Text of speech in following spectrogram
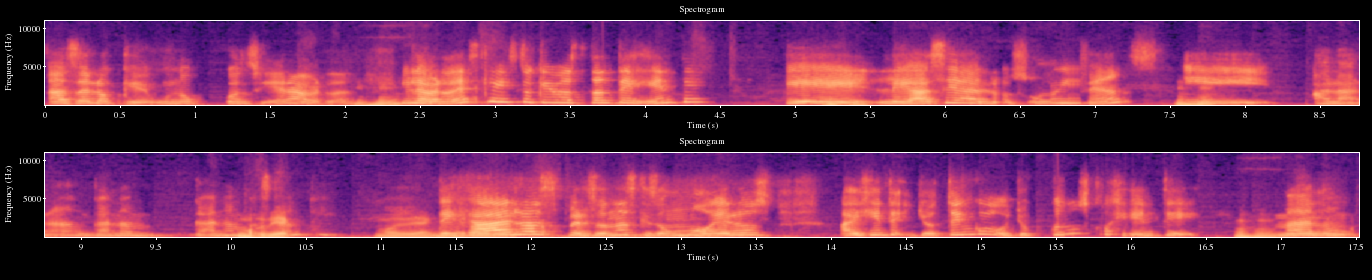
hace lo que uno considera, ¿verdad? ujú. Y la verdad es que he visto que hay bastante gente que le hace a los OnlyFans y a la gran ganan, ganan Muy bien. bastante. Muy bien. Deja a las personas que son modelos. Hay gente, yo tengo, yo conozco gente, mano.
